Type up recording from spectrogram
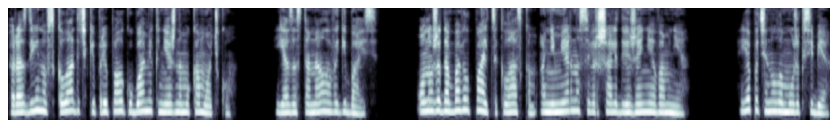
Раздвинув складочки, припал губами к нежному комочку. Я застонала, выгибаясь. Он уже добавил пальцы к ласкам, они мерно совершали движения во мне. Я потянула мужа к себе.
